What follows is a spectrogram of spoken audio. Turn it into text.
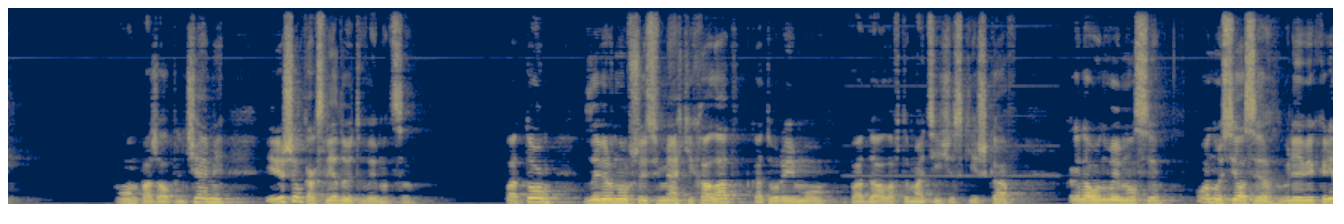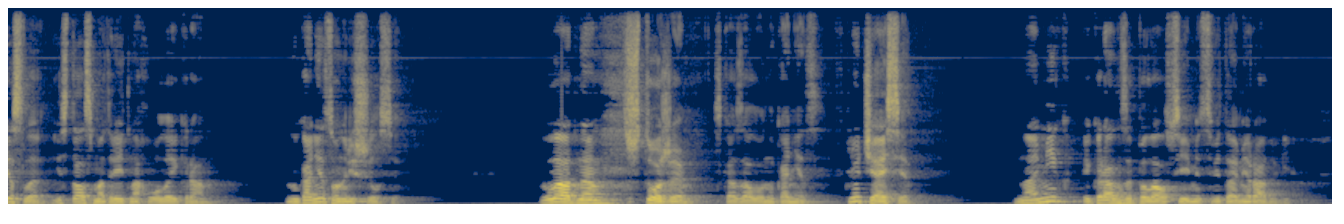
Он пожал плечами и решил как следует вымыться. Потом, завернувшись в мягкий халат, который ему подал автоматический шкаф, когда он вымылся, он уселся в леве кресла и стал смотреть на холоэкран. Наконец он решился. «Ладно, что же», — сказал он наконец, — «включайся». На миг экран запылал всеми цветами радуги.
